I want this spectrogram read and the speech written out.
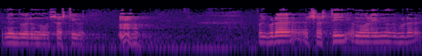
പിന്നെ എന്ത് വരുന്നു? ഷഷ്ടി അപ്പൊ ഇവിടെ ഷഷ്ടി എന്ന് പറയുന്നത് ഇവിടെ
